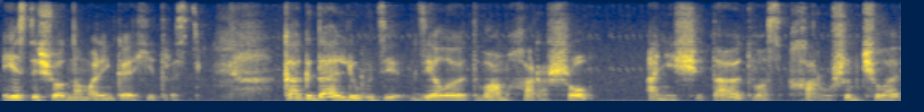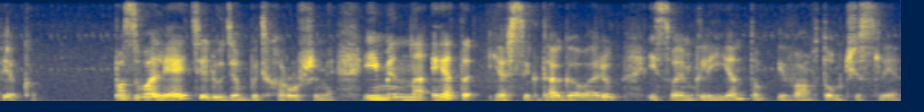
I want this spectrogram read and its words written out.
Есть еще одна маленькая хитрость. Когда люди делают вам хорошо, они считают вас хорошим человеком. Позволяйте людям быть хорошими. Именно это я всегда говорю и своим клиентам, и вам в том числе.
